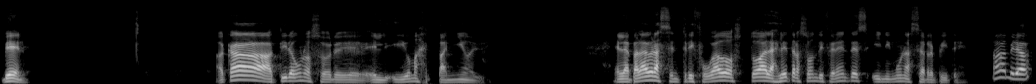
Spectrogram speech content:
Bien. Acá tira uno sobre el idioma español. En la palabra centrifugados, todas las letras son diferentes y ninguna se repite. Ah, mira.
